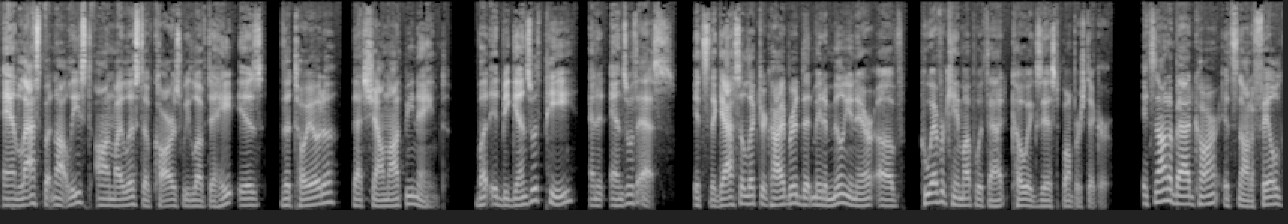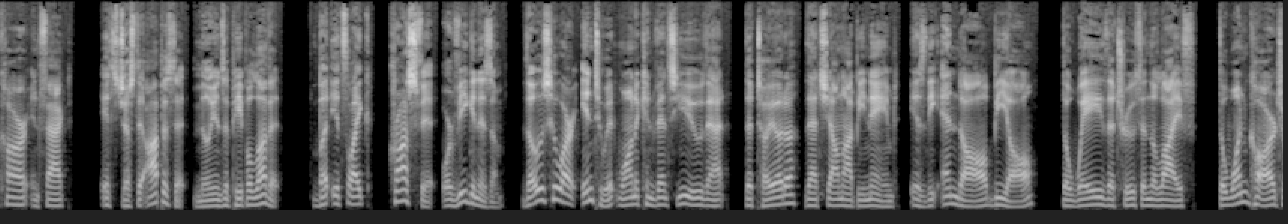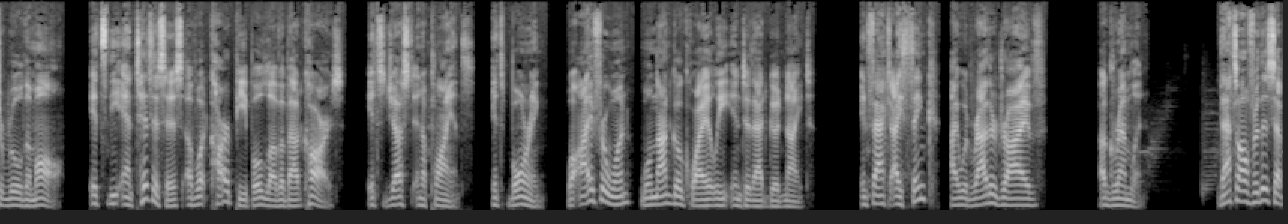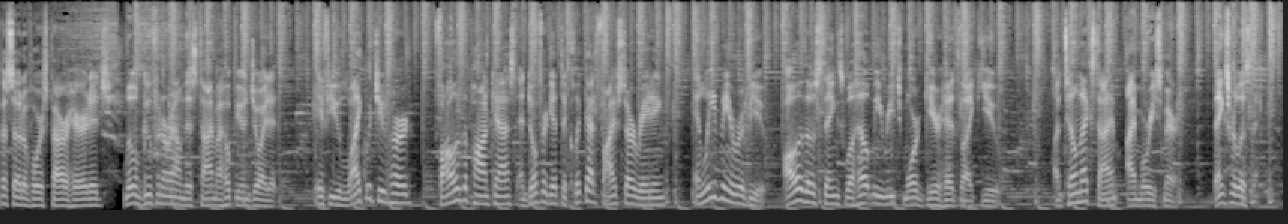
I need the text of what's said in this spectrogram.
And last but not least on my list of cars we love to hate is the Toyota that shall not be named. But it begins with P and it ends with S. It's the gas electric hybrid that made a millionaire of whoever came up with that coexist bumper sticker. It's not a bad car. It's not a failed car. In fact, it's just the opposite. Millions of people love it. But it's like CrossFit, or veganism. Those who are into it want to convince you that the Toyota that shall not be named is the end all, be all, the way, the truth, and the life, the one car to rule them all. It's the antithesis of what car people love about cars. It's just an appliance. It's boring. Well, I, for one, will not go quietly into that good night. In fact, I think I would rather drive a gremlin. That's all for this episode of Horsepower Heritage. Little goofing around this time. I hope you enjoyed it. If you like what you've heard, follow the podcast and don't forget to click that five star rating and leave me a review. All of those things will help me reach more gearheads like you. Until next time, I'm Maurice Merritt. Thanks for listening.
